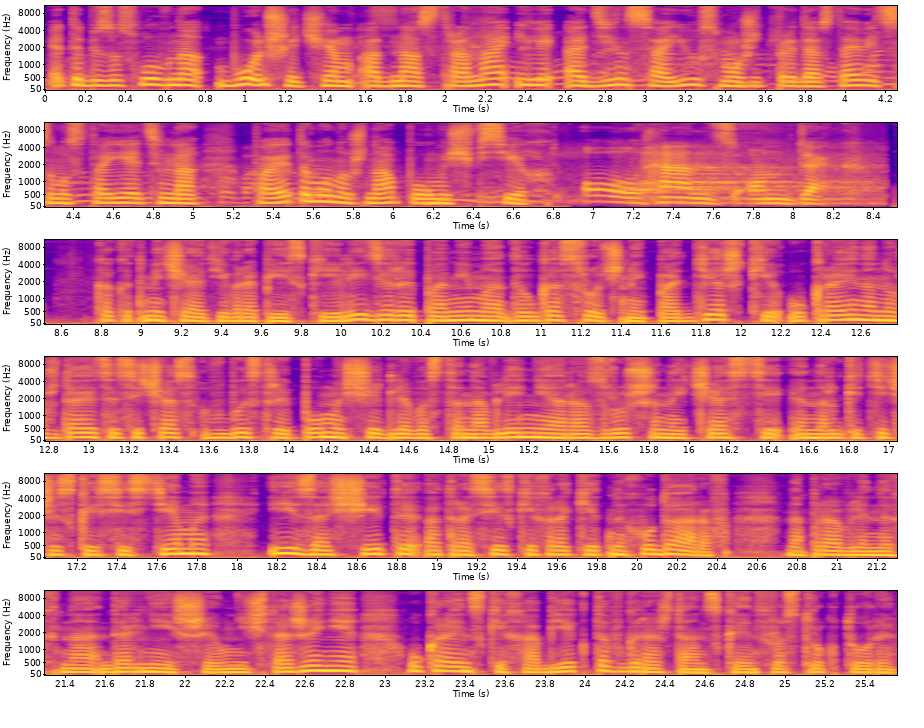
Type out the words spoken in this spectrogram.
Это, безусловно, больше, чем одна страна или один союз может предоставить самостоятельно. Поэтому нужна помощь всех. Как отмечают европейские лидеры, помимо долгосрочной поддержки, Украина нуждается сейчас в быстрой помощи для восстановления разрушенной части энергетической системы и защиты от российских ракетных ударов, направленных на дальнейшее уничтожение украинских объектов гражданской инфраструктуры.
